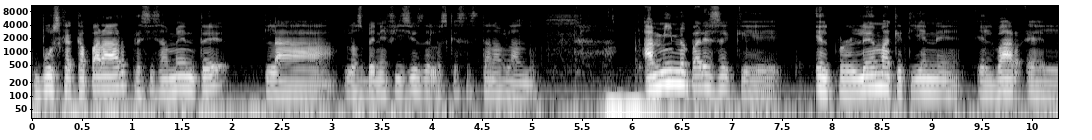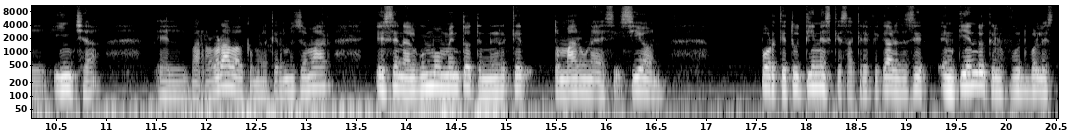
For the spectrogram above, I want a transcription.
busca acaparar precisamente la, los beneficios de los que se están hablando. A mí me parece que el problema que tiene el bar, el hincha, el barra brava, como le queremos llamar, es en algún momento tener que tomar una decisión. Porque tú tienes que sacrificar. Es decir, entiendo que el fútbol es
